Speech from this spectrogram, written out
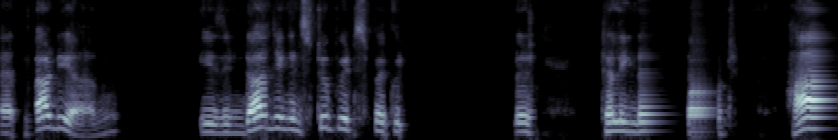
The Guardian is indulging in stupid speculation, telling them about how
